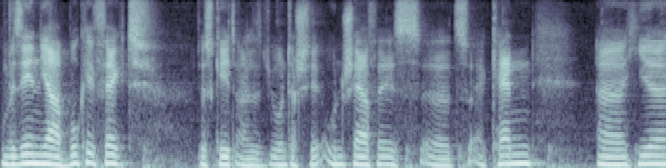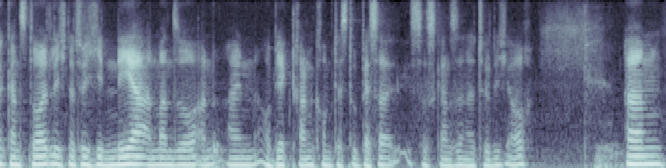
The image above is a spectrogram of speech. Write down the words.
Und wir sehen ja, Book-Effekt, das geht, also die Unschärfe ist äh, zu erkennen. Äh, hier ganz deutlich, natürlich je näher an man so an ein Objekt rankommt, desto besser ist das Ganze natürlich auch. Ähm,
